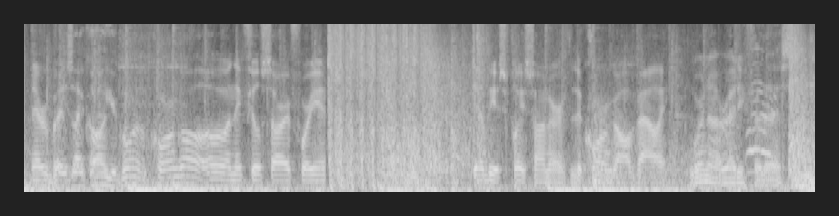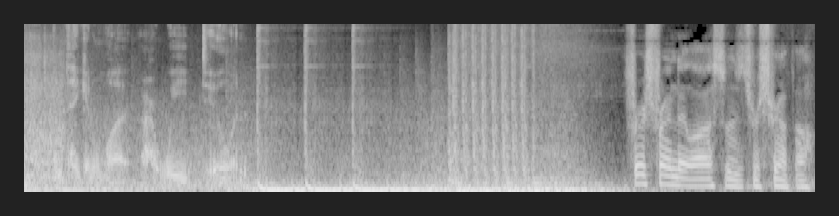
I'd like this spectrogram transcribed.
And everybody's like, oh, you're going to the Korengal? Oh, and they feel sorry for you. Deadliest place on earth, the Korengal Valley. We're not ready for this. I'm thinking, what are we doing? First friend I lost was Restrepo.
